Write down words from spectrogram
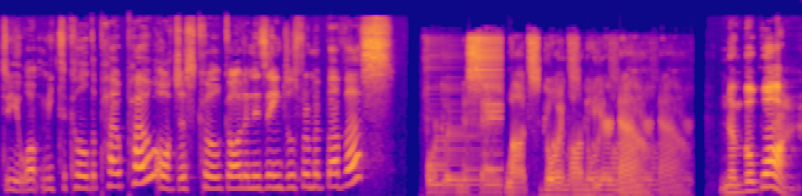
Do you want me to call the Popo, or just call God and his angels from above us? For goodness sake, what's going on here now? Number 1.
